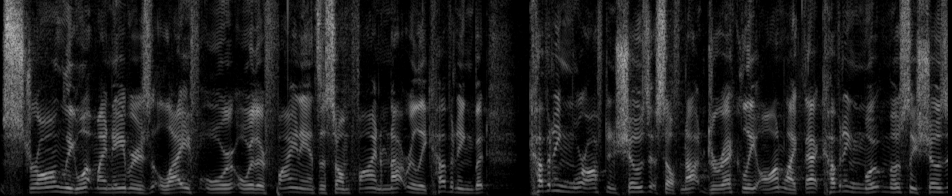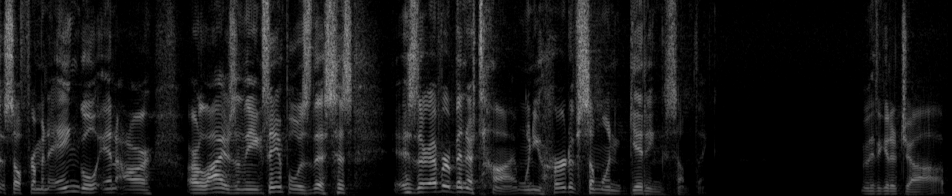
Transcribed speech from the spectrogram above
strongly want my neighbor's life or, or their finances, so I'm fine. I'm not really coveting, but coveting more often shows itself not directly on like that. Coveting mo- mostly shows itself from an angle in our, our lives. And the example is this has, has there ever been a time when you heard of someone getting something? Maybe they get a job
